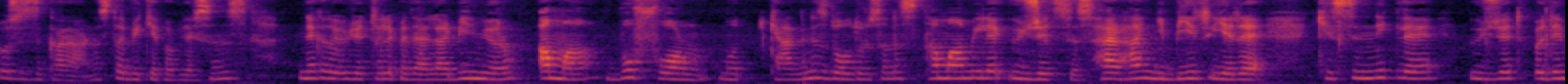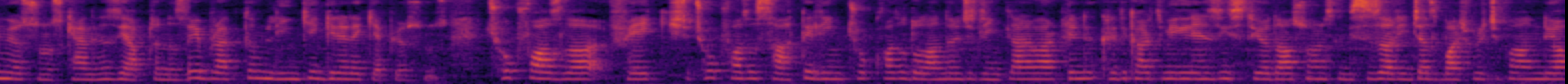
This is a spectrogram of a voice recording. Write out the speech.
bu sizin kararınız. Tabii ki yapabilirsiniz. Ne kadar ücret talep ederler bilmiyorum ama bu formu kendiniz doldurursanız tamamıyla ücretsiz. Herhangi bir yere kesinlikle ücret ödemiyorsunuz kendiniz yaptığınızda bıraktığım linke girerek yapıyorsunuz. Çok fazla fake, işte çok fazla sahte link, çok fazla dolandırıcı linkler var. Birinin Kredi kartı bilgilerinizi istiyor. Daha sonrasında biz sizi arayacağız başvuru için falan diyor.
